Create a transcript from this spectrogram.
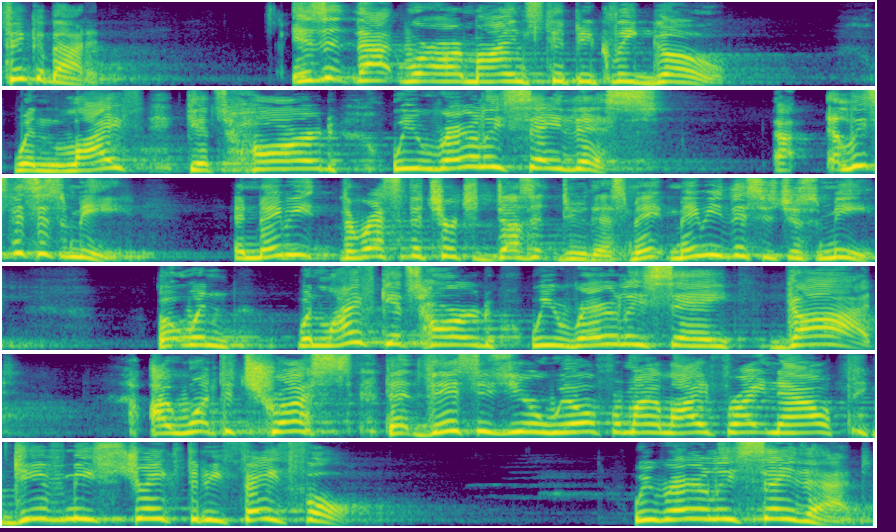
Think about it. Isn't that where our minds typically go? When life gets hard, we rarely say this uh, at least this is me. And maybe the rest of the church doesn't do this. Maybe this is just me. But when, when life gets hard, we rarely say, God, I want to trust that this is your will for my life right now. Give me strength to be faithful. We rarely say that.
